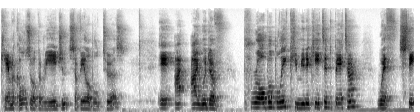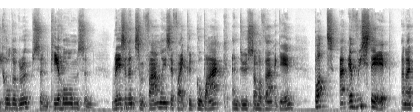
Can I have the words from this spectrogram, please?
chemicals or the reagents available to us. It, I, I would have probably communicated better with stakeholder groups and care homes and residents and families if I could go back and do some of that again. But at every step, and I,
